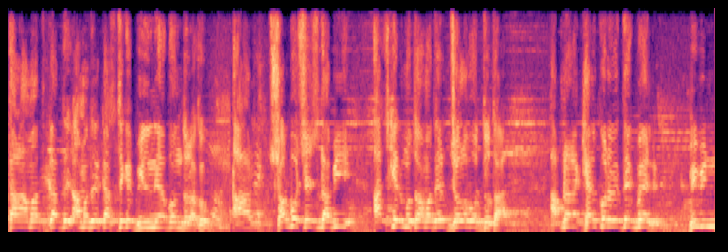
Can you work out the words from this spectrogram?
তারা আমাদের আমাদের কাছ থেকে বিল নেওয়া বন্ধ রাখুক। আর সর্বশেষ দাবি, আজকের মতো আমাদের জলবদ্ধতা। আপনারা খেয়াল করে দেখবেন বিভিন্ন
